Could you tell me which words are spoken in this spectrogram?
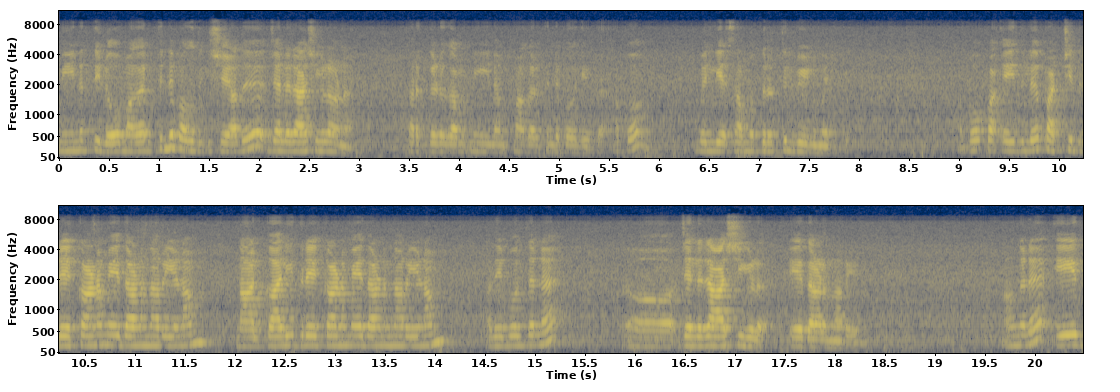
മീനത്തിലോ മകരത്തിന്റെ പകുതിക്ക് ശേഷം അത് ജലരാശികളാണ്. കർക്കിടകം മീനം മകരത്തിന്റെ പകുതിയൊക്കെ. അപ്പോൾ വലിയ സമുദ്രത്തിൽ വീണു മരിക്കും. അപ്പോൾ ഇതിൽ പക്ഷിദ്രേക്കാണം ഏതാണെന്ന് അറിയണം നാൽക്കാലി ദ്രേക്കാണം ഏതാണെന്ന് അറിയണം അതേപോലെ തന്നെ ജലരാശികൾ ഏതാണെന്ന് അറിയണം അങ്ങനെ ഏത്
